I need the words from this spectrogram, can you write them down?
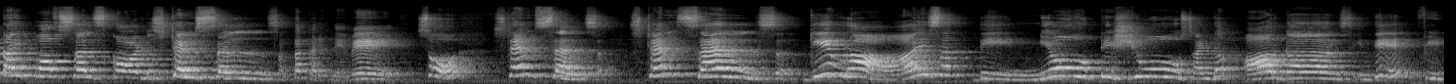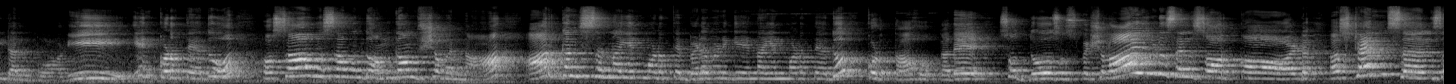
type of cells called stem cells. So, stem cells stem cells give rise the new tissues and organs in the fetal body. ಏನ್ ಕೊಡುತ್ತೆ ಅದು? ಹೊಸ ಹೊಸ ಒಂದು ಅಂಗಾಂಶವನ್ನ ಆರ್ಗನ್ಸ್ ಅನ್ನ ಏನ್ ಮಾಡುತ್ತೆ? ಬೆಳವಣಿಗೆಯನ್ನ ಏನ್ ಮಾಡುತ್ತೆ ಅದು? ಕೊಡ್ತಾ ಹೋಗ್ತದೆ. So those specialized cells are called stem cells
